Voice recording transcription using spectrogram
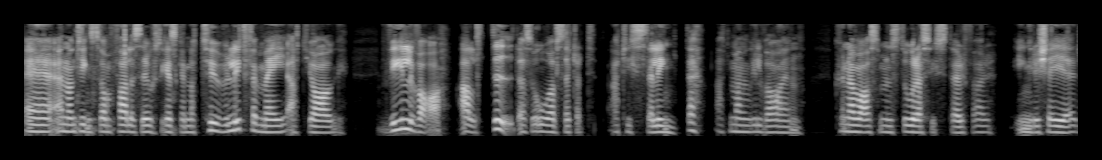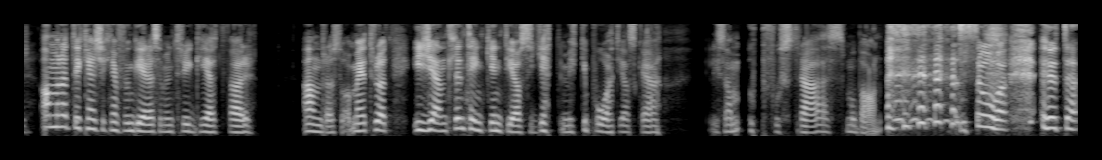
eh, är någonting som faller sig också ganska naturligt för mig att jag vill vara alltid, alltså oavsett art artist eller inte. Att man vill vara en, kunna vara som en stora syster för yngre tjejer. Ja men att det kanske kan fungera som en trygghet för andra och så. Men jag tror att egentligen tänker inte jag så jättemycket på att jag ska liksom uppfostra små barn. så, utan,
